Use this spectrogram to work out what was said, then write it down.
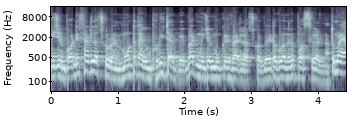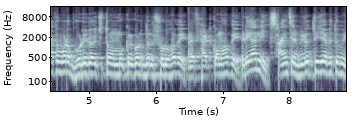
নিজের বডি ফ্যাট লস করবে না, মোটা থাকবে, ভুড়ি থাকবে বাট নিজের মুখের ফ্যাট লস করবে। এটা কোনোদিন পসিবল না। তোমার এত বড় ভুড়ি রয়েছে, তোমার মুখের কোনোদিন শুরু হবে? মানে ফ্যাট কম হবে? রিয়ালি সায়েন্সের বিরুদ্ধে যাবে তুমি?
